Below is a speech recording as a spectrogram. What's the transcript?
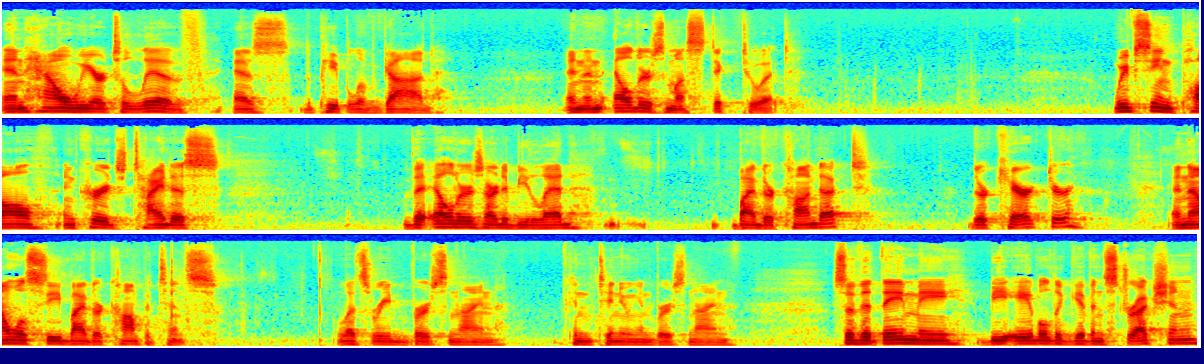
and how we are to live as the people of God and then elders must stick to it. We've seen Paul encourage Titus the elders are to be led by their conduct, their character, and now we'll see by their competence. Let's read verse 9, continuing in verse 9. So that they may be able to give instruction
